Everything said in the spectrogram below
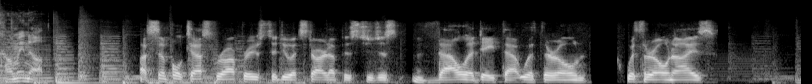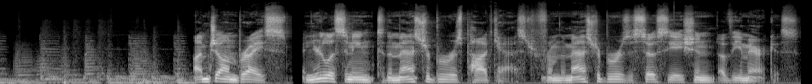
Coming up. A simple test for operators to do at startup is to just validate that with their own with their own eyes. I'm John Bryce, and you're listening to the Master Brewers Podcast from the Master Brewers Association of the Americas.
